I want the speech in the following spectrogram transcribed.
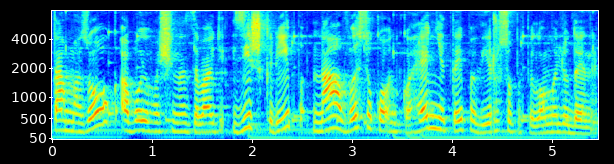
та мазок, або його ще називають зішкріп на високоонкогенні типи вірусу папіломи людини.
